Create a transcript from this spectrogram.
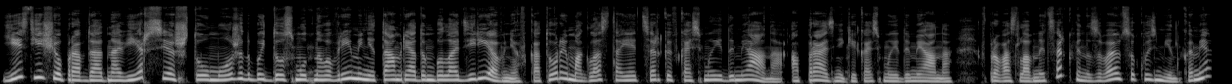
есть еще, правда, одна версия, что, может быть, до смутного времени там рядом была деревня, в которой могла стоять церковь Косьмы и Дамиана, а праздники Косьмы и Дамиана в православной церкви называются Кузьминками.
